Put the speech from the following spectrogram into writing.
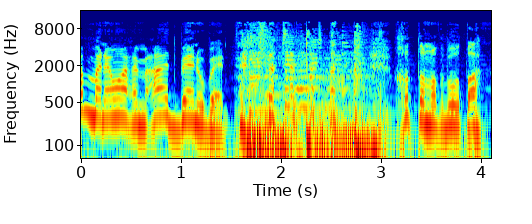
أما نواعم عاد بين وبين. خطة مضبوطة.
